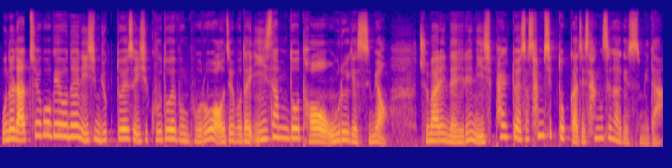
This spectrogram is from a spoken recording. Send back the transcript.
오늘 낮 최고 기온은 26도에서 29도의 분포로 어제보다 2, 3도 더 오르겠으며 주말인 내일은 28도에서 30도까지 상승하겠습니다.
